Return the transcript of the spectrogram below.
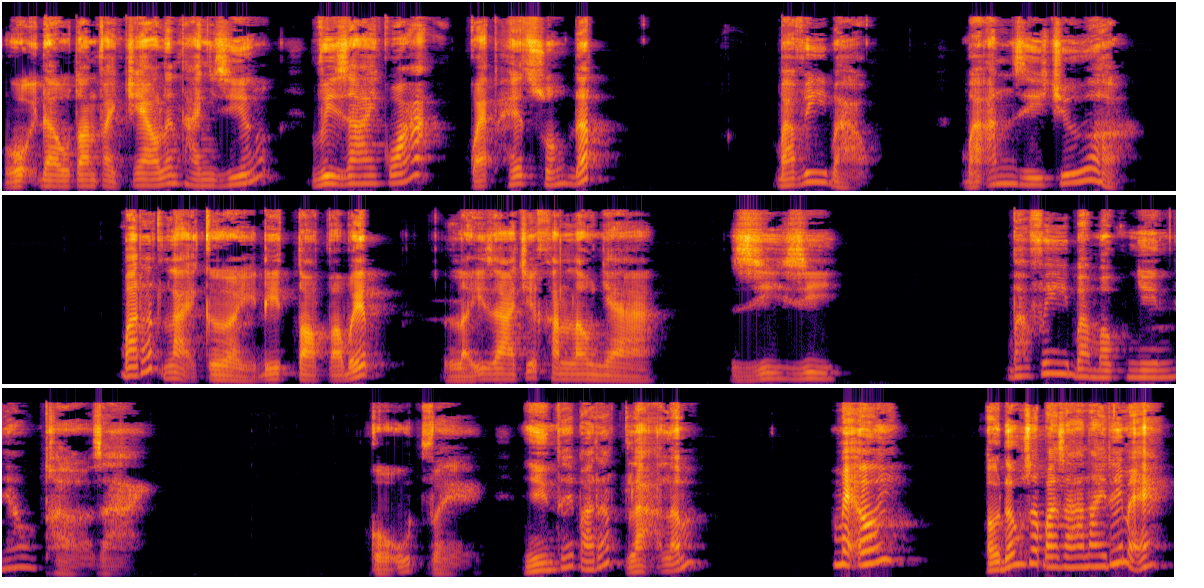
Gội đầu toàn phải treo lên thành giếng, vì dài quá, quét hết xuống đất. Bà Vi bảo, bà ăn gì chưa? Bà đất lại cười đi tọt vào bếp, lấy ra chiếc khăn lau nhà, di di. Bà Vi bà Mộc nhìn nhau thở dài. Cô út về, nhìn thấy bà đất lạ lắm. Mẹ ơi, ở đâu ra bà già này đấy mẹ?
